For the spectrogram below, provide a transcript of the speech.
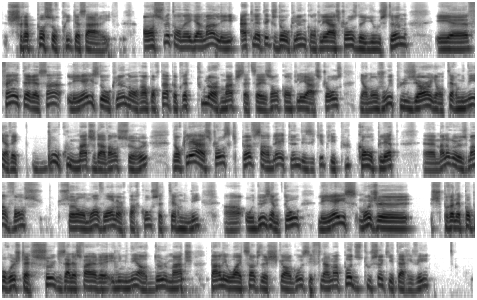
Je ne serais pas surpris que ça arrive. Ensuite, on a également les Athletics d'Oakland contre les Astros de Houston. Et euh, fin intéressant, les Aces d'Oakland ont remporté à peu près tous leurs matchs cette saison contre les Astros. Ils en ont joué plusieurs. Ils ont terminé avec beaucoup de matchs d'avance sur eux. Donc, les Astros, qui peuvent sembler être une des équipes les plus complètes, euh, malheureusement, vont selon moi, voir leur parcours se terminer au deuxième tour. Les Aces, moi, je ne prenais pas pour eux. J'étais sûr qu'ils allaient se faire euh, éliminer en deux matchs par les White Sox de Chicago. C'est finalement pas du tout ça qui est arrivé.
